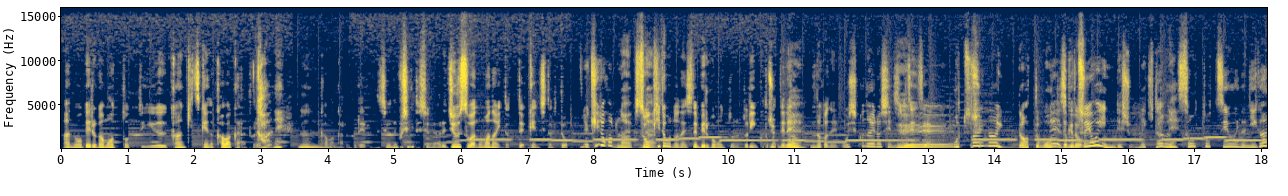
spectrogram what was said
あの、ベルガモットっていう柑橘系の皮から取れる。皮ね。うん、皮から取れるんですよね。不思議ですよね。あれ、ジュースは飲まないんだって、現地の人。ね聞いたことないね。そう、聞いたことないですね。ベルガモットのドリンクとかってね。ねなんかね、美味しくないらしいんですよ、全然。然もったいないなって思うんですけど。ねでも強いんでしょうね、きっとね多分。相当強いの、苦い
